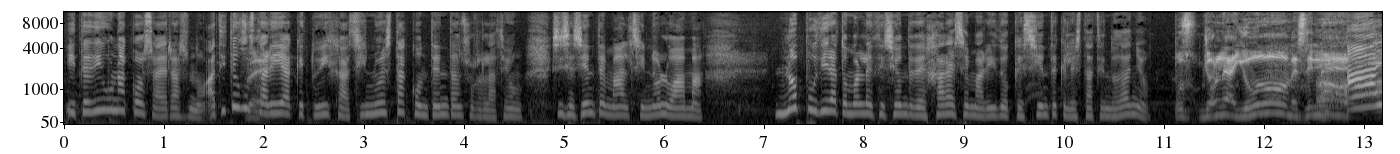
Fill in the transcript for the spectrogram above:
Y te digo una cosa, Eras no. ¿A ti te gustaría que tu hija, si no está contenta en su relación, si se siente mal, si no lo ama, no pudiera tomar la decisión de dejar a ese marido que siente que le está haciendo daño? Pues yo le ayudo, decirle. Ahí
